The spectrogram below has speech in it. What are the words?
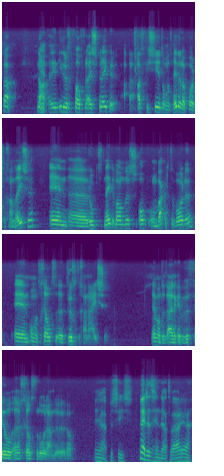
ja. Nou, in ieder geval Vrij Spreker adviseert om het hele rapport te gaan lezen. En roept Nederlanders op om wakker te worden en om het geld uh, terug te gaan eisen. want uiteindelijk hebben we veel uh, geld verloren aan de euro. Ja, precies. Nee, dat is inderdaad waar, ja.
